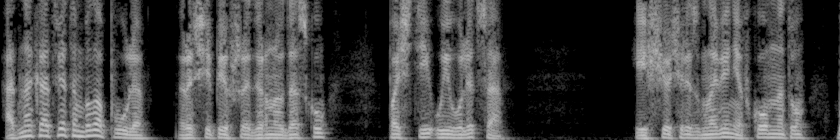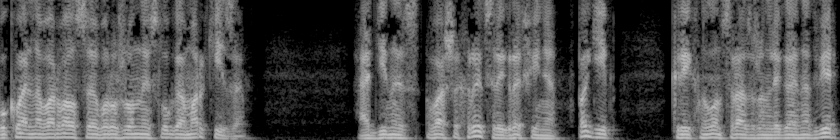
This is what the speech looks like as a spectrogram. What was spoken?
Однако ответом была пуля, расщепившая дверную доску почти у его лица. Еще через мгновение в комнату буквально ворвался вооруженный слуга маркиза. «Один из ваших рыцарей, графиня, погиб», — крикнул он, сразу же налегая на дверь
